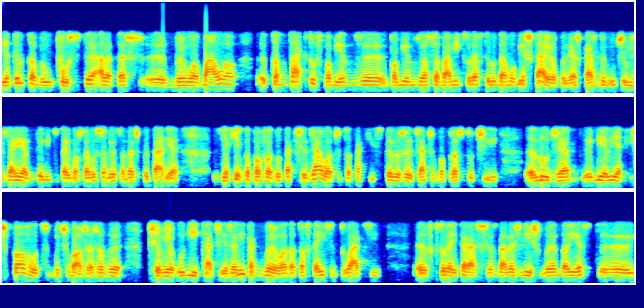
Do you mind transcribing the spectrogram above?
nie tylko był pusty, ale też było mało kontaktów pomiędzy, pomiędzy osobami, które w tym domu mieszkają, ponieważ każdy był czymś zajętym i tutaj można by sobie zadać pytanie, z jakiego powodu tak się działo, czy to taki styl życia, czy po prostu ci ludzie mieli jakiś powód być może, żeby siebie unikać. Jeżeli tak było, no to w tej sytuacji w której teraz się znaleźliśmy, no jest, y,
